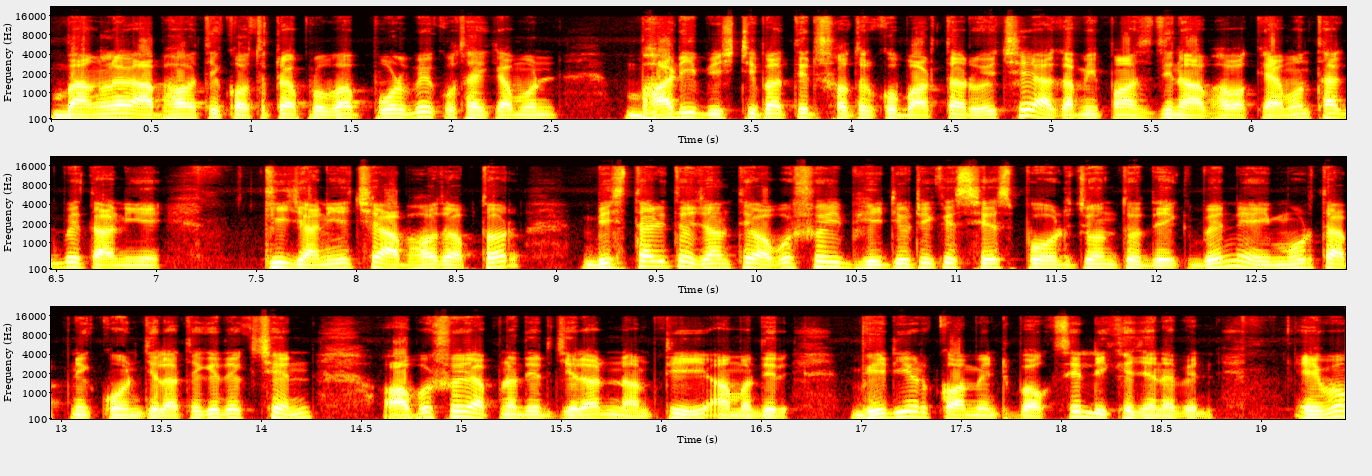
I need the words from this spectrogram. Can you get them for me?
বাংলার আবহাওয়াতে কতটা প্রভাব পড়বে, কোথায় কেমন ভারী বৃষ্টিপাতের সতর্ক বার্তা রয়েছে, আগামী পাঁচ দিন আবহাওয়া কেমন থাকবে তা নিয়ে কি জানিয়েছে আবহাওয়া দপ্তর? বিস্তারিত জানতে অবশ্যই ভিডিওটিকে শেষ পর্যন্ত দেখবেন। এই মুহূর্তে আপনি কোন জেলা থেকে দেখছেন, অবশ্যই আপনাদের জেলার নামটি আমাদের ভিডিওর কমেন্ট বক্সে লিখে জানাবেন এবং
